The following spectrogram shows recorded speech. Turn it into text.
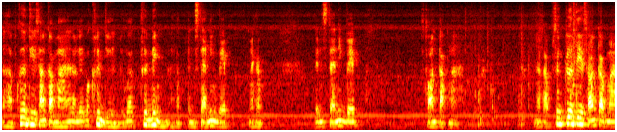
นะครับคลื่นที่สะท้อนกลับมานะเราเรียกว่าคลื่นยืนหรือว่าคลื่นนิ่งนะครับเป็น standing wave นะครับ เป็น standing wave สะท้อนกลับมา นะครับ ซึ่งคลื่นที่สะท้อนกลับมา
